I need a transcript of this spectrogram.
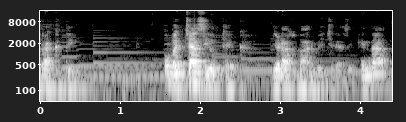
ਰੱਖਤੀ। ਉਹ ਬੱਚਾ ਸੀ ਉੱਥੇ ਇੱਕ, ਜਿਹੜਾ ਅਖਬਾਰ ਵੇਚ ਰਿਹਾ ਸੀ। ਕਹਿੰਦਾ,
